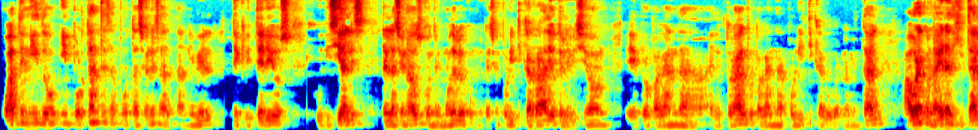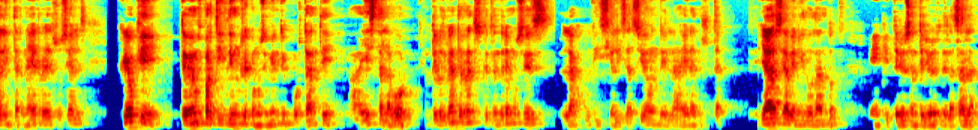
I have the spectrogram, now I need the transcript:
o ha tenido importantes aportaciones a, a nivel de criterios judiciales relacionados con el modelo de comunicación política, radio, televisión, eh, propaganda electoral, propaganda política, gubernamental, ahora con la era digital, internet, redes sociales. Creo que debemos partir de un reconocimiento importante a esta labor. De los grandes retos que tendremos es la judicialización de la era digital. Ya se ha venido dando en criterios anteriores de la sala,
